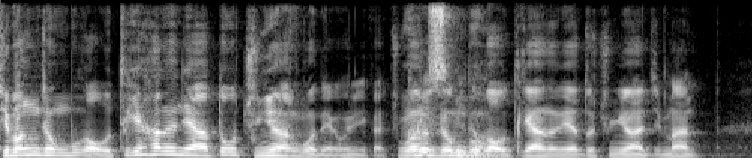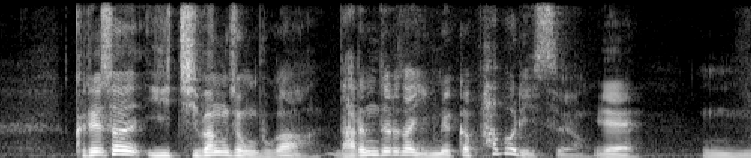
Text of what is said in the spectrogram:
지방 정부가 어떻게 하느냐도 중요한 거네요. 그러니까 중앙 그렇습니다. 정부가 어떻게 하느냐도 중요하지만 그래서 이 지방 정부가 나름대로 다 인맥과 파벌이 있어요. 예. 음,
